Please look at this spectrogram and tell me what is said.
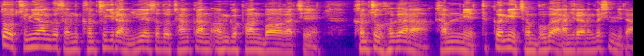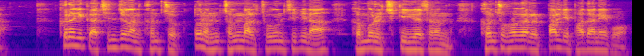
또 중요한 것은 건축이란 위에서도 잠깐 언급한 바와 같이 건축 허가나 감리, 특검이 전부가 아니라는 것입니다. 그러니까 진정한 건축 또는 정말 좋은 집이나 건물을 짓기 위해서는 건축 허가를 빨리 받아내고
